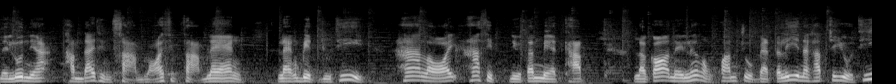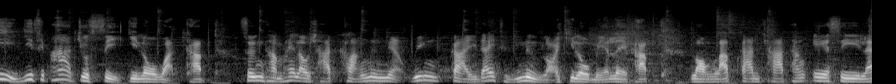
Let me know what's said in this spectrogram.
ในรุ่นนี้ทำได้ถึง 313 แรง แรงบิดอยู่ที่ 550 นิวตันเมตรครับแล้วก็ในเรื่องของความจุแบตเตอรี่นะครับจะอยู่ที่ 25.4 กิโลวัตต์ครับซึ่งทำให้เราชาร์จครั้งหนึ่งเนี่ยวิ่งไกลได้ถึง 100 กิโลเมตรเลยครับ รองรับการชาร์จทั้ง AC และ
